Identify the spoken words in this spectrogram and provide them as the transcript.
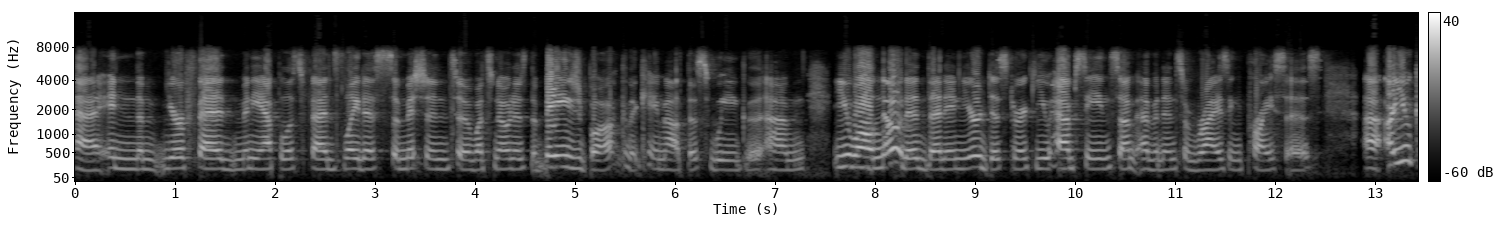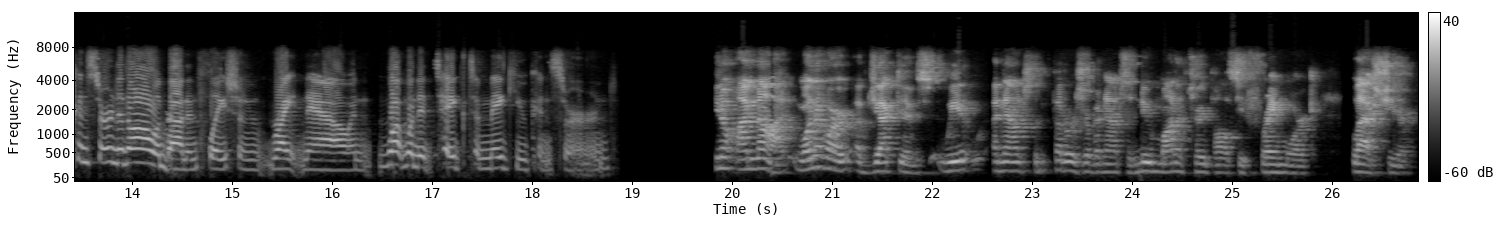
uh, in the, your Fed, Minneapolis Fed's latest submission to what's known as the Beige Book that came out this week. Um, you all noted that in your district you have seen some evidence of rising prices. Uh, are you concerned at all about inflation right now, and what would it take to make you concerned? You know, I'm not. One of our objectives, we announced, the Federal Reserve announced a new monetary policy framework last year.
